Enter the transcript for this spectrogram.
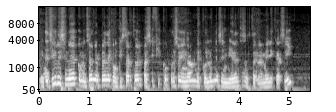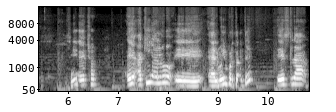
En el siglo XIX comenzaron el plan de conquistar todo el Pacífico, por eso llenaron de colonias inmigrantes hasta en América, ¿sí? Sí, de hecho. Eh, aquí algo eh, muy importante es la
